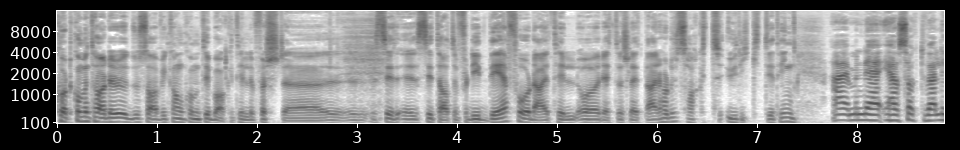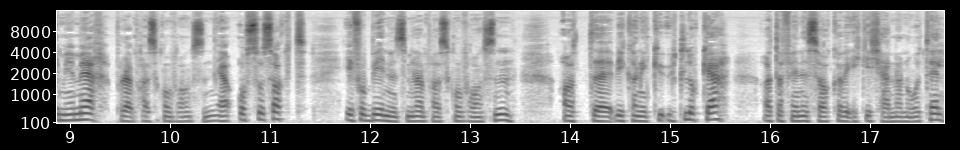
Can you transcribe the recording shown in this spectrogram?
Kort kommentar. Du sa vi kan komme tilbake til det første eh, sitatet, fordi det får deg til å rett og slett Der har du sagt uriktige ting. Nei, men jeg, har sagt veldig mye mer på den pressekonferansen. Jeg har også sagt i forbindelse med den pressekonferansen at vi kan ikke utelukke at det finnes saker vi ikke kjenner noe til.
